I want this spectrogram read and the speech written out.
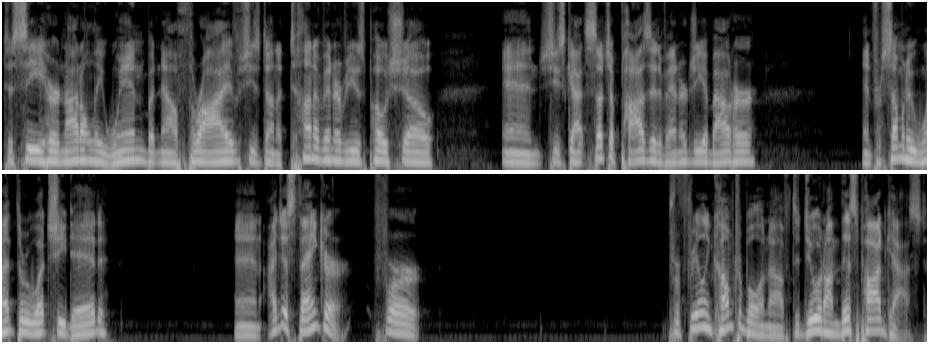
to see her not only win, but now thrive, she's done a ton of interviews post show, and she's got such a positive energy about her. And for someone who went through what she did, and I just thank her for for feeling comfortable enough to do it on this podcast.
